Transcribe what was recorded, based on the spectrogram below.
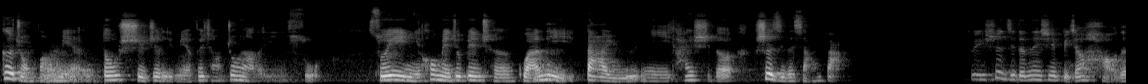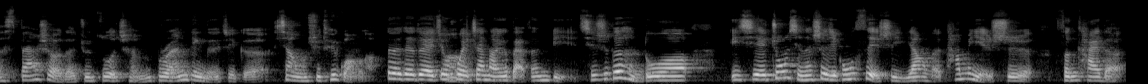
各种方面都是这里面非常重要的因素。所以你后面就变成管理大于你一开始的设计的想法。所以设计的那些比较好的 special 的，就做成 branding 的这个项目去推广了。对对对，就会占到一个百分比。其实跟很多一些中型的设计公司也是一样的，他们也是分开的，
